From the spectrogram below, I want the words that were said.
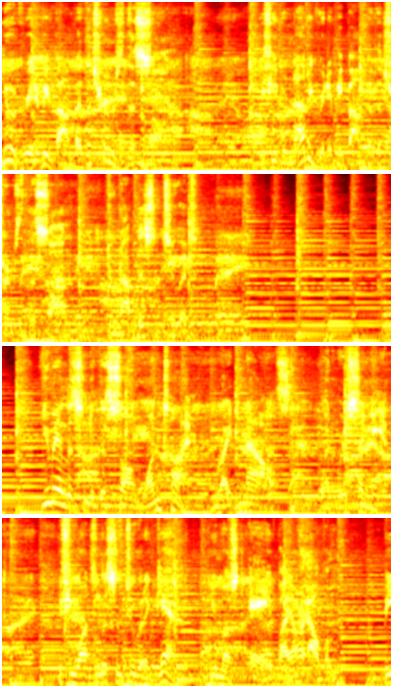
You agree to be bound by the terms of this song. If you do not agree to be bound by the terms of this song, do not listen to it. You may listen to this song one time, right now, when we're singing it. If you want to listen to it again, you must A. buy our album, B.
